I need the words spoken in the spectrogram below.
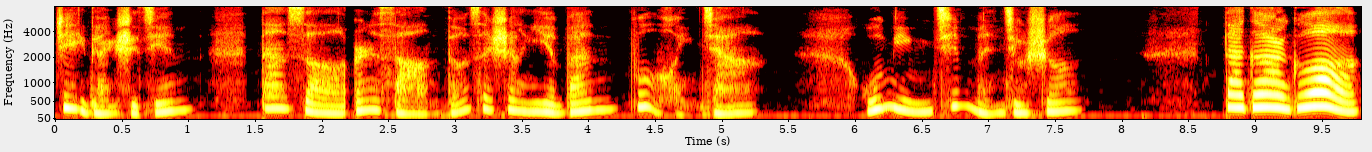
这段时间，大嫂、二嫂都在上夜班，不回家。吴敏进门就说：“大哥、二哥。”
